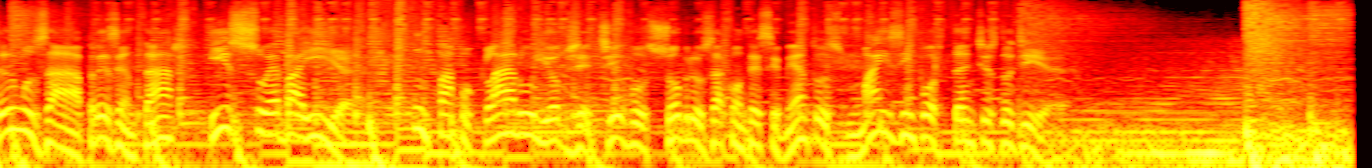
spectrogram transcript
Voltamos a apresentar Isso é Bahia. Um papo claro e objetivo sobre os acontecimentos mais importantes do dia.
